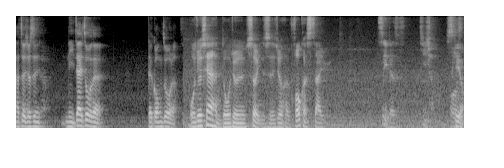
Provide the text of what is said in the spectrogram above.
那这就是你在做的的工作了。我觉得现在很多就是摄影师就很 focus 在于自己的技巧 Skill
